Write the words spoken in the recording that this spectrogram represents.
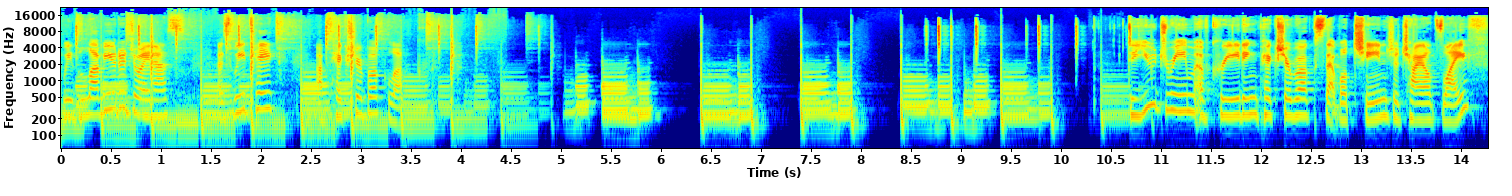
We'd love you to join us as we take a picture book look. Do you dream of creating picture books that will change a child's life?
